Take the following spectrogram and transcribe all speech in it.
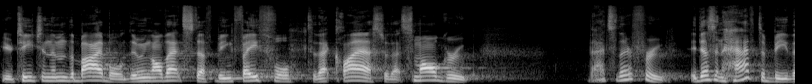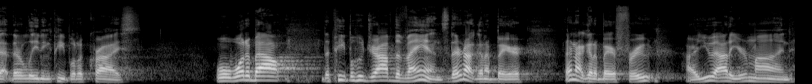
You're teaching them the Bible, doing all that stuff, being faithful to that class or that small group. That's their fruit. It doesn't have to be that they're leading people to Christ. Well, what about the people who drive the vans? They're not going to bear they're not going to bear fruit. Are you out of your mind?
